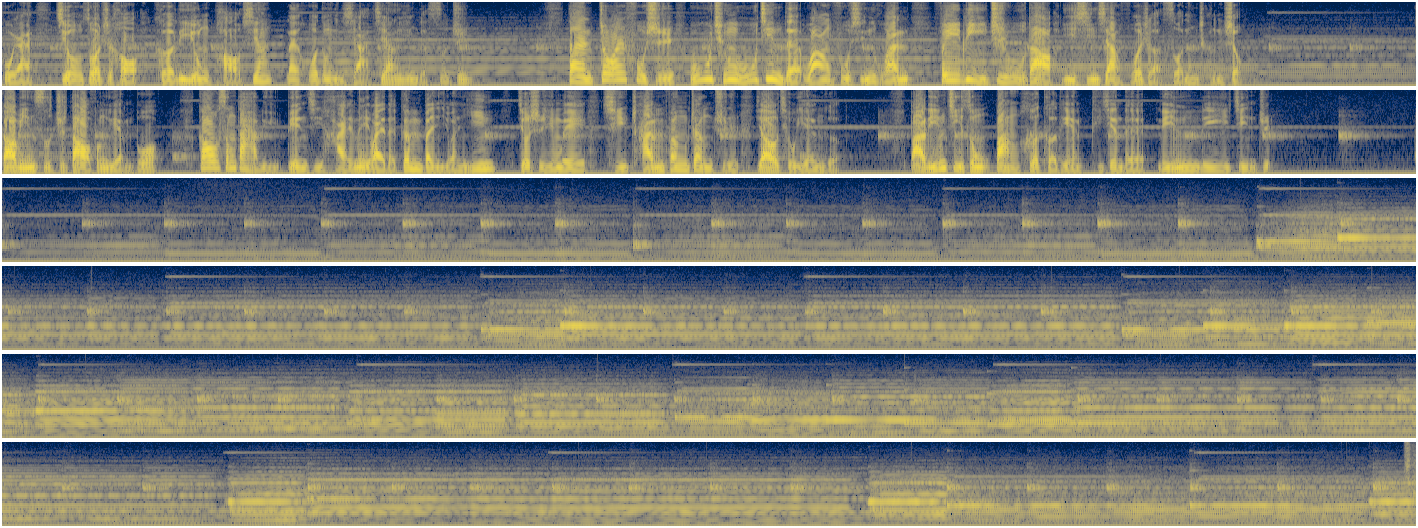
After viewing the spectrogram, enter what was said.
固然，久坐之后可利用跑香来活动一下僵硬的四肢，但周而复始、无穷无尽的往复循环，非立志悟道、一心向佛者所能承受。高明寺之道风远播，高僧大吕遍及海内外的根本原因，就是因为其禅风正直，要求严格。把林继宗棒喝特点体现得淋漓尽致。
